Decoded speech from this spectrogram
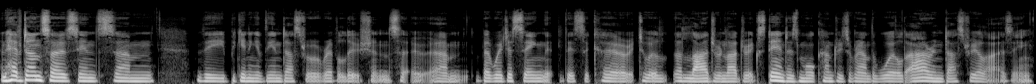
and have done so since um, the beginning of the Industrial Revolution. So, um, but we're just seeing this occur to a, a, larger and larger extent as more countries around the world are industrializing.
